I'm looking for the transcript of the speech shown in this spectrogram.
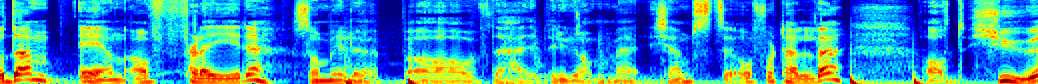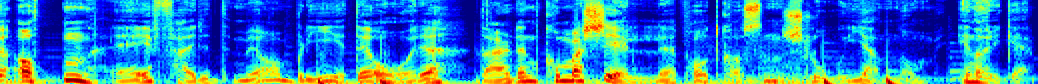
Og dem er en av flere som i løpet av dette programmet kommer til å fortelle deg at 2018 er i ferd med å bli det året der den kommersielle podkasten slo igjennom i Norge.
